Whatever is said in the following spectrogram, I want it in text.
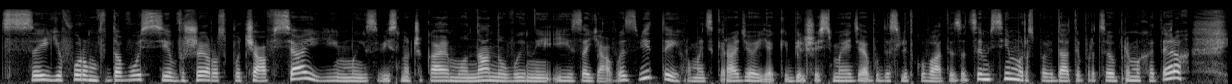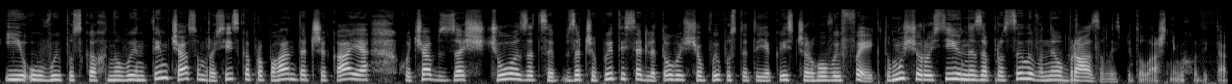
цей форум в Давосі вже розпочався, і ми, звісно, чекаємо на новини і заяви звідти. І громадське радіо, як і більшість медіа, буде слідкувати за цим всім, розповідати про це у прямих етерах. І у випусках новин тим часом російська пропаганда чекає, хоча б за що зачепитися для того, щоб випустити якийсь черговий фейк, тому що Росію не запросили, вони образились. Бідолашні виходить так.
